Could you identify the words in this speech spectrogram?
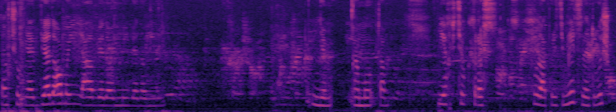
Так что у меня ведомый, я ведомый, ведомый. Не, а мы там. Я хотел как раз туда приземлиться, на эту вышку.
